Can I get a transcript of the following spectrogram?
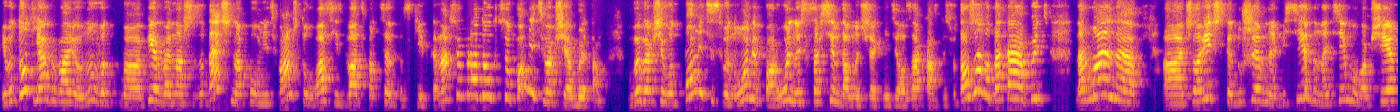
И вот тут я говорю, ну вот а, первая наша задача напомнить вам, что у вас есть 20% скидка на всю продукцию, помните вообще об этом? Вы вообще вот помните свой номер, пароль, ну если совсем давно человек не делал заказ, то есть вот должна вот такая быть нормальная а, человеческая душевная беседа на тему вообще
